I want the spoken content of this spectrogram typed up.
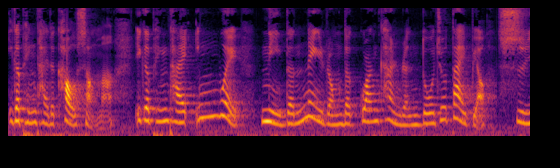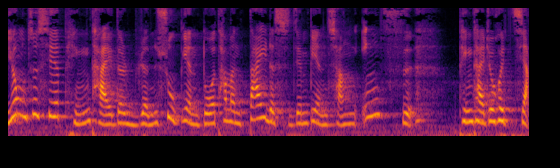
一个平台的靠赏嘛，一个平台因为你的内容的观看人多，就代表使用这些平台的人数变多，他们待的时间变长，因此平台就会奖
